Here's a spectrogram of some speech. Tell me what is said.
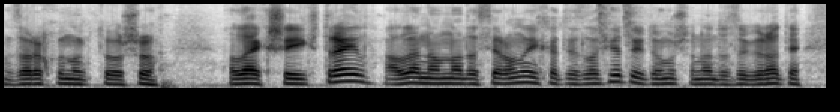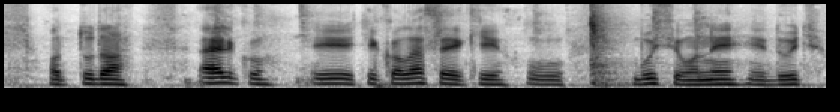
за рахунок того, що легший ікстрейл, але нам треба все одно їхати з лафетою, тому що треба забирати от туди ельку і ті колеса, які у бусі вони йдуть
